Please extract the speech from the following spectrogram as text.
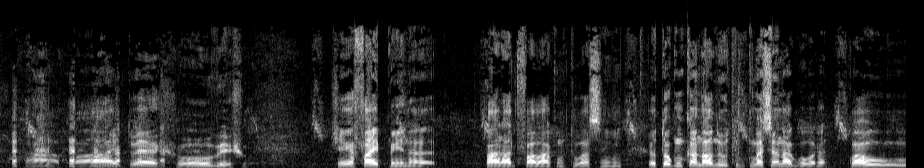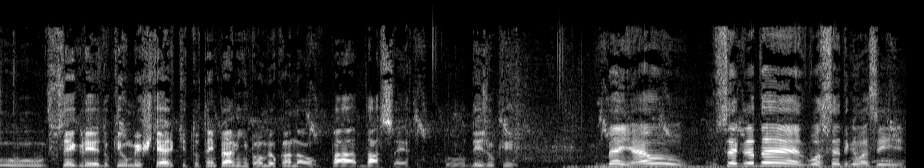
Rapaz, tu é show, bicho. Chega, faz pena parar de falar com tu assim. Eu tô com um canal no YouTube começando agora. Qual o, o segredo, que o mistério que tu tem para mim, para o meu canal, para dar certo? Tu diz o quê? Bem, é o, o segredo é você, digamos assim,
